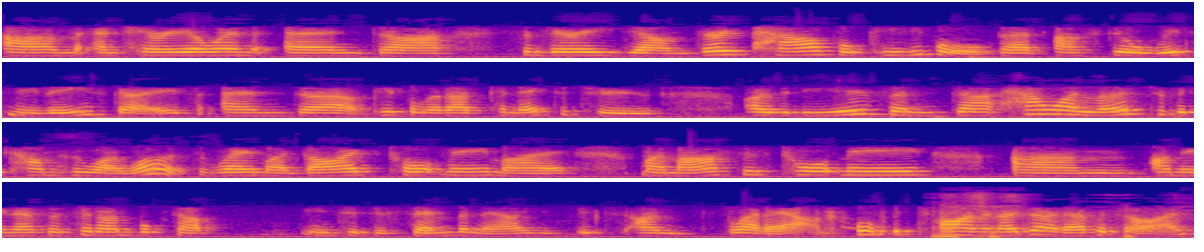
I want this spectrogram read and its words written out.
um, and Terry Irwin, and uh, some very um, very powerful people that are still with me these days, and uh, people that I've connected to over the years, and uh, how I learned to become who I was. The way my guides taught me, my my masters taught me. Um, I mean, as I said, I'm booked up into December now. You- It's I'm flat out all the time, and I don't advertise.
